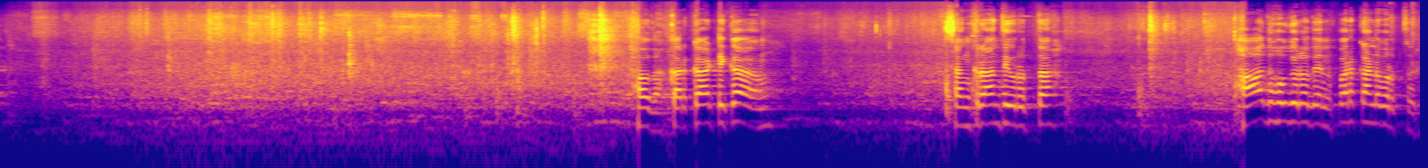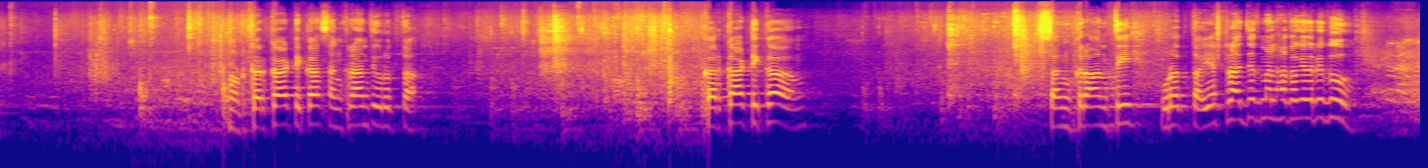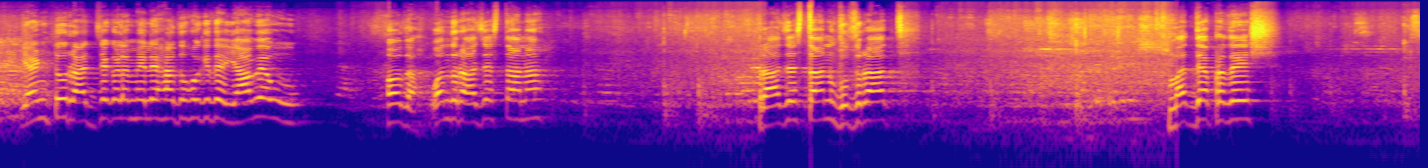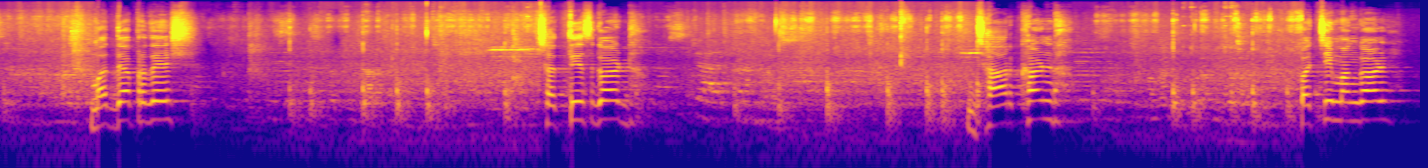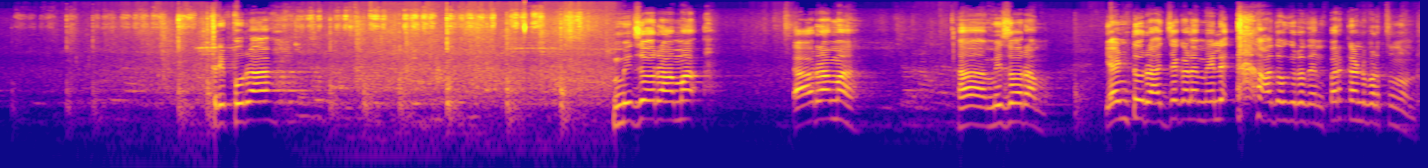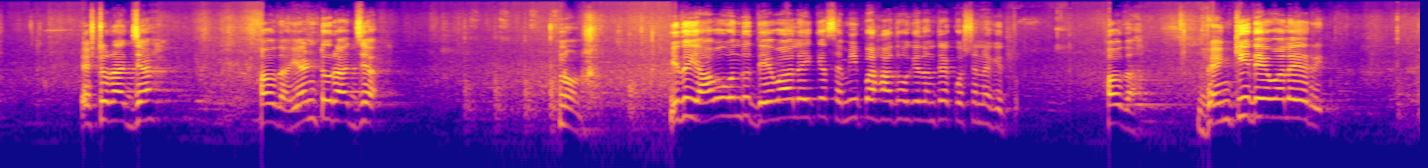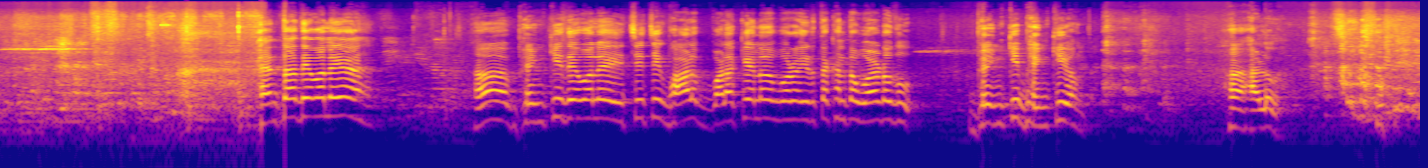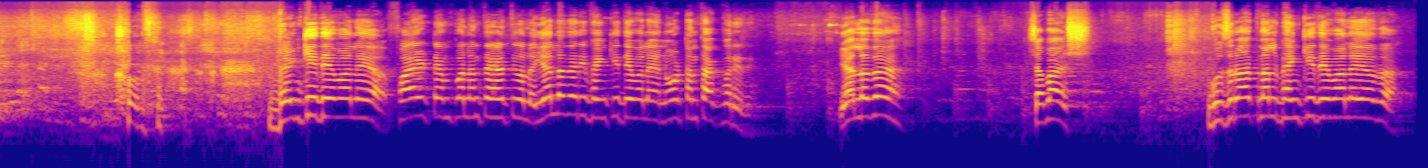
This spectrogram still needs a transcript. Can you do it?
ಹೌದಾ? ಕರ್ಕಾಟಿಕ ಸಂಕ್ರಾಂತಿ ವೃತ್ತ ಹಾದು ಹೋಗಿರೋದೇನು? ಪರ್ ಕಂಡು ಬರ್ತದೆ ನೋಡಿ, ಕರ್ಕಾಟಿಕ ಸಂಕ್ರಾಂತಿ ವೃತ್ತ. ಕರ್ಕಾಟಿಕ ಸಂಕ್ರಾಂತಿ ವೃತ್ತ ಎಷ್ಟು ರಾಜ್ಯದ ಮೇಲೆ ಹಾದು ಹೋಗಿದ್ರಿ ಇದು ಎಂಟು ರಾಜ್ಯಗಳ ಮೇಲೆ ಹಾದು ಹೋಗಿದೆ ಯಾವ್ಯಾವು ಹೌದಾ ಒಂದು ರಾಜಸ್ಥಾನ ರಾಜಸ್ಥಾನ್ ಗುಜರಾತ್ ಮಧ್ಯಪ್ರದೇಶ್ ಮಧ್ಯಪ್ರದೇಶ್ ಛತ್ತೀಸ್ಗಢ झारखंड ಪಶ್ಚಿಮ ಬಂಗಾಳ, ತ್ರಿಪುರ, ಮಿಜೋರಾಮ ಯಾವ ರಾಮ ಹಾಂ, ಮಿಜೋರಾಮ್. ಎಂಟು ರಾಜ್ಯಗಳ ಮೇಲೆ ಆದೋಗಿರೋದು ನೆನಪರ್ ಕಂಡು ಬರ್ತದೆ ನೋಡ್ರಿ. ಎಷ್ಟು ರಾಜ್ಯ? ಹೌದಾ, ಎಂಟು ರಾಜ್ಯ. ನೋಡ್ರಿ. ಇದು ಯಾವ ಒಂದು ದೇವಾಲಯಕ್ಕೆ ಸಮೀಪ ಹಾದು ಹೋಗ್ಯದಂತೇಳಿ ಕ್ವಶನ್ ಆಗಿತ್ತು. ಹೌದಾ? ಬೆಂಕಿ ದೇವಾಲಯ ರೀ. ಎಂಥ ದೇವಾಲಯ? ಹಾ, ಬೆಂಕಿ ದೇವಾಲಯ. ಇಚ್ಚಿಚ್ಚಿಗೆ ಭಾಳ ಬಳಕೆ ಎಲ್ಲ ಇರ್ತಕ್ಕಂಥ ವರ್ಡ್ ಅದು. ಬೆಂಕಿ ಬೆಂಕಿ ಅಂತ. ಹಾ, ಹಳ್ಳು. ಬೆಂಕಿ ದೇವಾಲಯ ಫೈರ್ ಟೆಂಪಲ್ ಅಂತ ಹೇಳ್ತೀವಲ್ಲ, ಎಲ್ಲದ ರೀ ಬೆಂಕಿ ದೇವಾಲಯ? ನೋಟ್ ಅಂತ ಹಾಕ್ಬರೀ ಎಲ್ಲದ? ಶಬಾಷ್. ಗುಜರಾತ್ನಲ್ಲಿ ಬೆಂಕಿ ದೇವಾಲಯ ಅದ.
